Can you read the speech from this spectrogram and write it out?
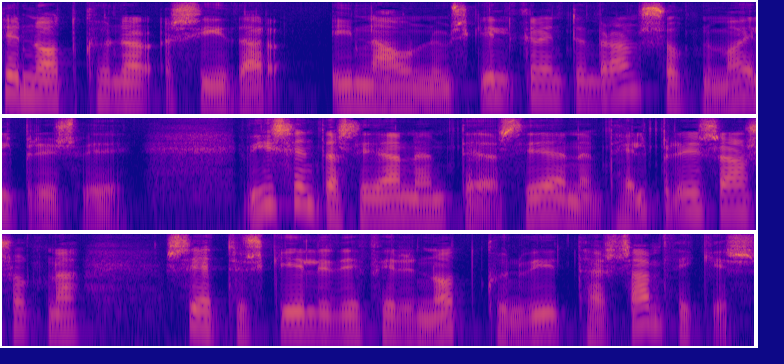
til notkunar síðar í nánum skilgreindum rannsóknum á heilbriðsviði. Vísinda síðanemnd eða síðanemnd heilbriðsrannsókna setur skiliði fyrir notkun við þess samþykkis.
